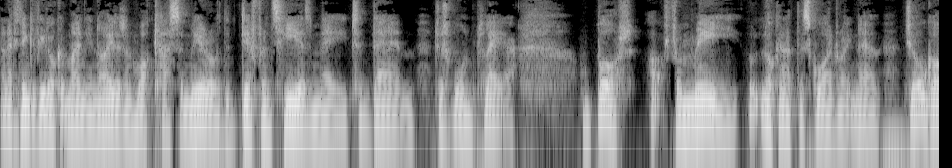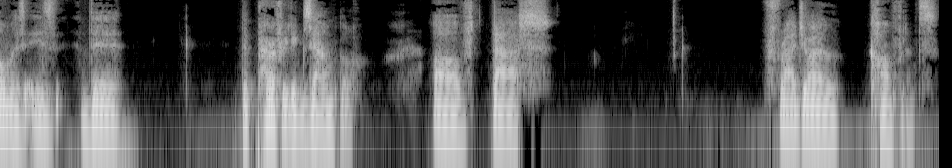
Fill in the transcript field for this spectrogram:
And I think if you look at Man United and what Casemiro, the difference he has made to them, just one player. But uh, for me, looking at the squad right now, Joe Gomez is the, the perfect example of that fragile confidence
